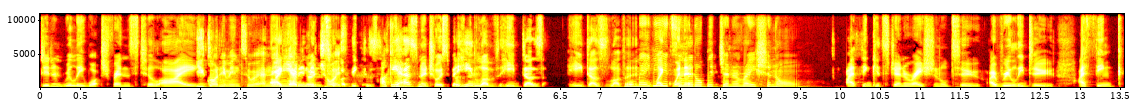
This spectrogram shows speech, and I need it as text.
didn't really watch Friends till I. You got him into it, and I he got had him no into choice. it because Okay. he has no choice, but he loves. He does. He does love Well, it. Well, maybe like it's a when it, little bit generational. I think it's generational too. I really do. I think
